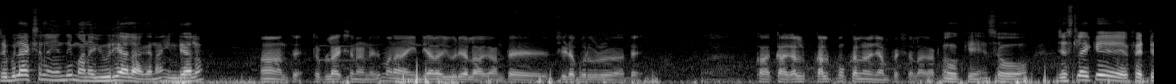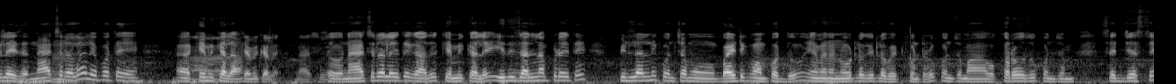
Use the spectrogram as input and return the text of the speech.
ట్రిపుల్ యాక్షన్ ఏంది? మన యూరియా లాగానా? ఇండియాలో? అంతే. ట్రిపుల్ యాక్షన్ అనేది మన ఇండియాలో యూరియా లాగా అంటే చీడ పురుగులు అంటే కలుపు కలుపు మొక్కలను చంపేసేలాగా okay. So just like a fertiliser న్యాచురలా లేకపోతే కెమికలా కెమికలే సో న్యాచురల్ అయితే కాదు కెమికలే ఇది చల్లినప్పుడు అయితే పిల్లల్ని కొంచెము బయటికి పంపొద్దు. ఏమైనా నోట్లో గిట్లో పెట్టుకుంటారు. కొంచెం ఆ ఒక్కరోజు కొంచెం సెట్ చేస్తే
